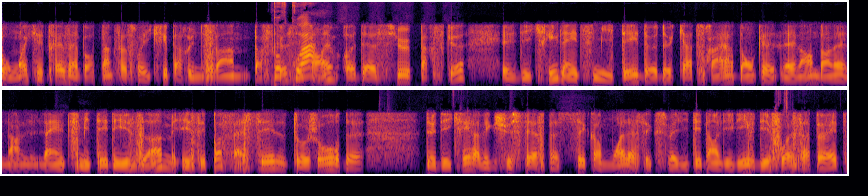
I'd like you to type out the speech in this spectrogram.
pour moi qui est très important que ça soit écrit par une femme parce que c'est quand même audacieux parce que elle décrit l'intimité de, de, quatre frères donc elle, entre dans l'intimité des hommes et c'est pas facile toujours de de décrire avec justesse. Parce que, tu sais, comme moi, la sexualité dans les livres, des fois, ça peut être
